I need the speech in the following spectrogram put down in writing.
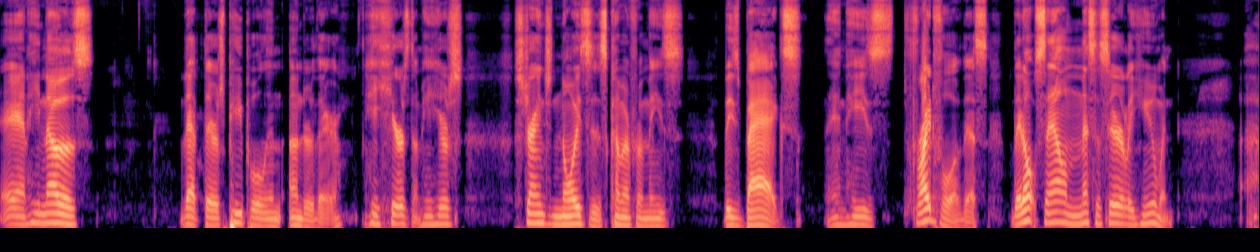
And he knows that there's people in under there. He hears them. He hears strange noises coming from these these bags and he's frightful of this. They don't sound necessarily human, uh,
